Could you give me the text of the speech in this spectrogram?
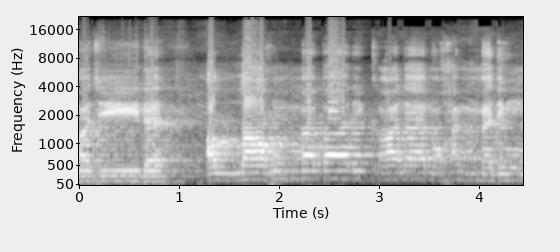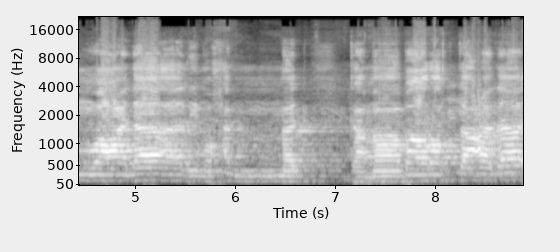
مجيد. اللهم بارك على محمد وعلى آل محمد كما باركت على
